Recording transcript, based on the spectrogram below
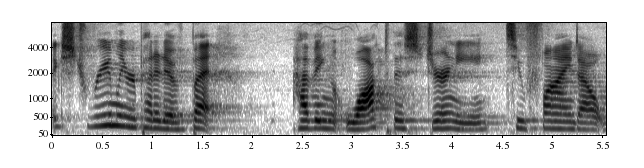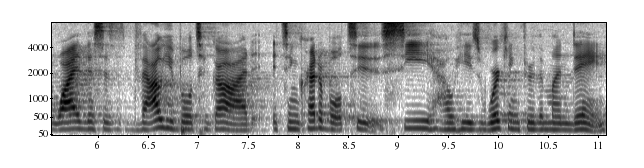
extremely repetitive, but having walked this journey to find out why this is valuable to God, it's incredible to see how He's working through the mundane.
